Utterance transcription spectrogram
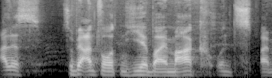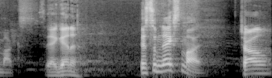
alles zu beantworten hier bei Marc und bei Max. Sehr gerne. Bis zum nächsten Mal. Ciao.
